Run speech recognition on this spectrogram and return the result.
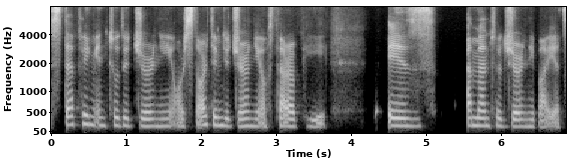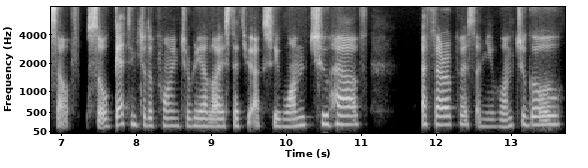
stepping into the journey or starting the journey of therapy is a mental journey by itself. So, getting to the point to realize that you actually want to have a therapist and you want to go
